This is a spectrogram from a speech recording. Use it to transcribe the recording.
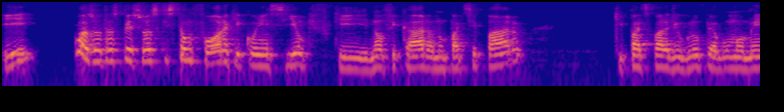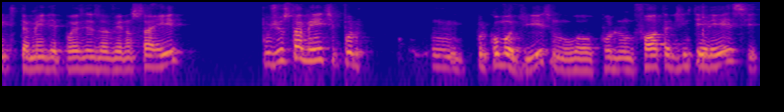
E com as outras pessoas que estão fora, que conheciam, que, que não ficaram, não participaram, que participaram de um grupo em algum momento e também depois resolveram sair, justamente por, por comodismo ou por falta de interesse,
